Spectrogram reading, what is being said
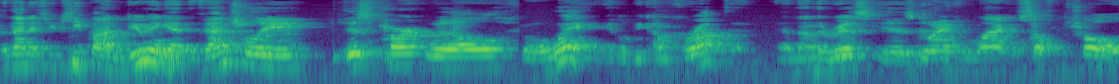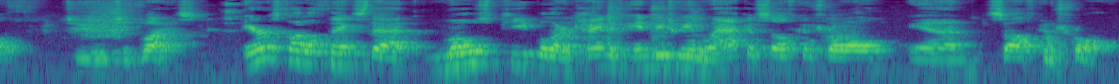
And then if you keep on doing it, eventually this part will go away. It'll become corrupted. And then the risk is going from lack of self control to, to vice. Aristotle thinks that most people are kind of in between lack of self control and self control.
